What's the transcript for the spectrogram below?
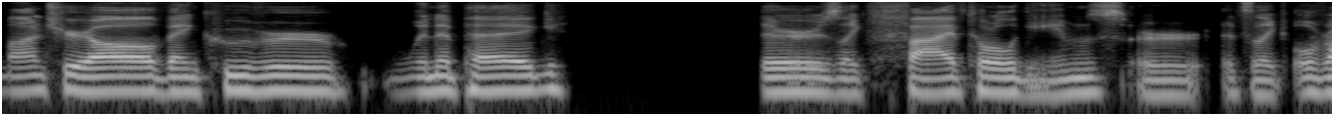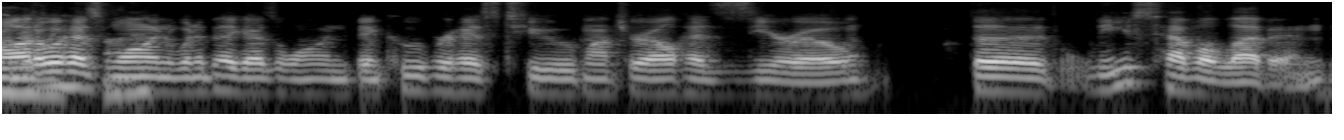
Montreal, Vancouver, Winnipeg? there's like five total games, or it's like over. Ottawa has one, Winnipeg has one, Vancouver has two, Montreal has zero. The Leafs have eleven.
